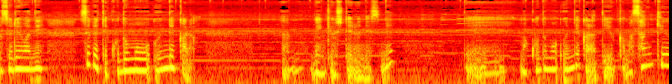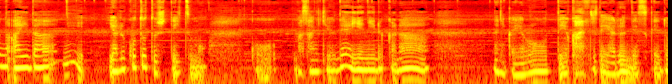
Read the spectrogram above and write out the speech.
あ、それはね全て子供を産んでからあの勉強してるんですね。で、まあ、子供を産んでからっていうか、まあ、産休の間にやることとしていつもこう、まあ、産休で家にいるから何かやろうっていう感じでやるんですけど、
